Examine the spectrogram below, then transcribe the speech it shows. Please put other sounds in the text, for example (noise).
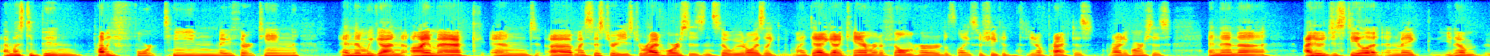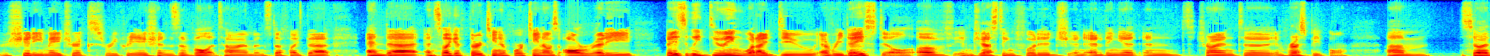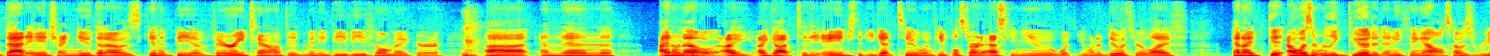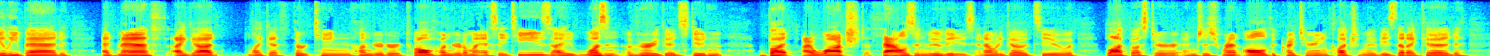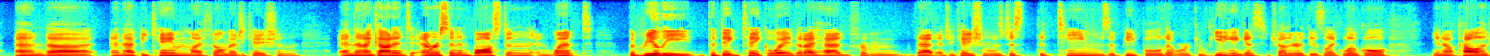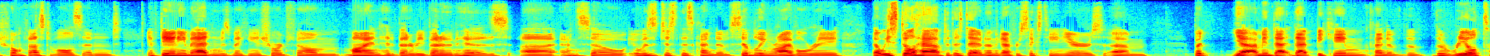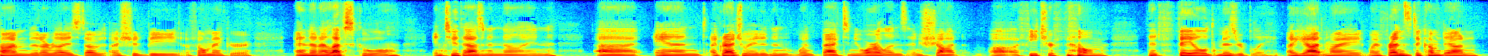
I must have been probably fourteen, maybe thirteen and then we got an iMac, and uh, my sister used to ride horses, and so we would always like my dad got a camera to film her, just like so she could you know practice riding horses, and then uh, I would just steal it and make you know shitty Matrix recreations of bullet time and stuff like that, and uh, and so like at thirteen and fourteen, I was already basically doing what I do every day still of ingesting footage and editing it and trying to impress people. Um, so at that age, I knew that I was going to be a very talented mini DV filmmaker. (laughs) Uh, and then I don't know. I, I got to the age that you get to when people start asking you what you want to do with your life. And I did. I wasn't really good at anything else. I was really bad at math. I got like a 1300 or 1200 on my SATs. I wasn't a very good student, but I watched a thousand movies and I would go to Blockbuster and just rent all the Criterion Collection movies that I could, and uh, and that became my film education. And then I got into Emerson in Boston and went. But really, the big takeaway that I had from that education was just the teams of people that were competing against each other at these like local, you know, college film festivals. And if Danny Madden was making a short film, mine had better be better than his. Uh, and so it was just this kind of sibling rivalry that we still have to this day. I've known the guy for 16 years. Um, but yeah, I mean that that became kind of the the real time that I realized I, I should be a filmmaker. And then I left school in 2009, uh, and I graduated and went back to New Orleans and shot uh, a feature (laughs) film that failed miserably. I got my my friends to come down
